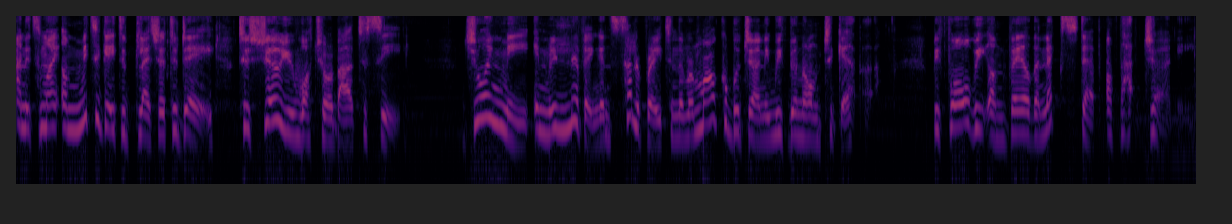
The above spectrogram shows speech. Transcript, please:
And it's my unmitigated pleasure today to show you what you're about to see. Join me in reliving and celebrating the remarkable journey we've been on together before we unveil the next step of that journey.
